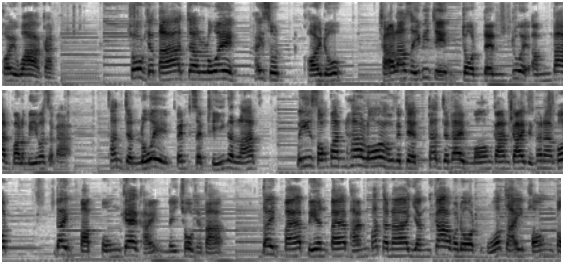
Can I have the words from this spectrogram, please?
ค่อยว่ากัน โชคชะตาจะรวยให้สุดคอยดู ชาวราศีพิจิกโดดเด่นด้วยอำนาจบารมีวาสนา ท่านจะรวยเป็นเศรษฐีเงินล้าน ปี 2567 ท่านจะได้มองการไกลถึงอนาคต ได้ปรับปรุงแก้ไขในโชคชะตา ได้แปลเปลี่ยนแปลผันพัฒนาอย่างก้าวกระโดดหัวใจพองโต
